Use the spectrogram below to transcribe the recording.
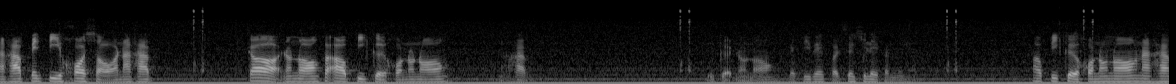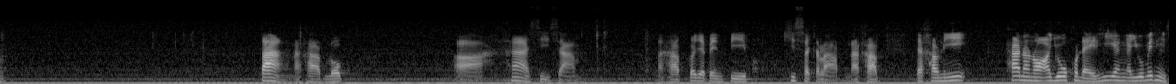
นะครับ เป็นปีคศนะครับ ก็น้องๆก็เอาปีเกิดของน้องๆนะครับปีเกิดน้องๆเดี๋ยวพี่ไปกดเครื่องคิดเลขแป๊บนึงครับเอาปีเกิดของน้องๆนะครับ ตั้งนะครับลบอ่าห้าสี่สามนะครับ ก็จะเป็นปีคริดศักราชนะครับ แต่คราวนี้ถ้าน้องๆอายุคนใดที่ยังอายุไม่ถึง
